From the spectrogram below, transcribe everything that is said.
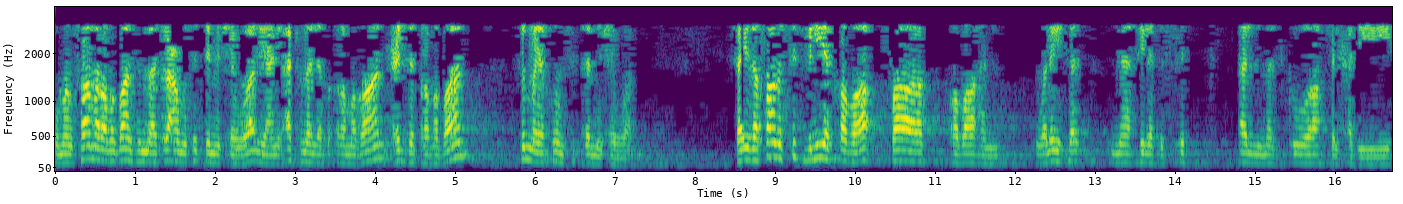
ومن صام رمضان ثم أتبعه ست من شوال يعني أكمل رمضان عدة رمضان ثم يصوم ستا من شوال. فإذا صام الست بنية قضاء صارت قضاء وليست نافلة الست المذكورة في الحديث.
